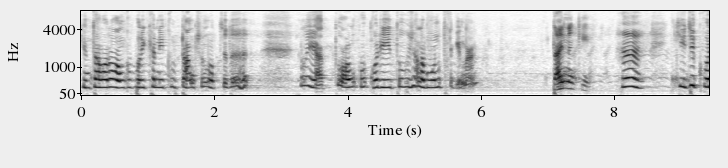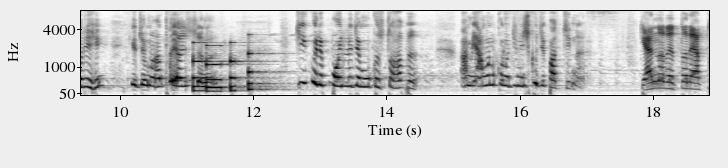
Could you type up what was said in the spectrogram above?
কিন্তু আমার অঙ্ক পরীক্ষা নিয়ে খুব টেনশন হচ্ছে রে। এত অঙ্ক করি তবু শালা মনে থাকে না। তাই নাকি? হ্যাঁ কি যে করি কিছু মাথায় আসছে না। কি করে পড়লে যে মুখস্থ হবে? আমি এমন কোনো জিনিস খুঁজে পাচ্ছি না। কেন রে তোর এত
